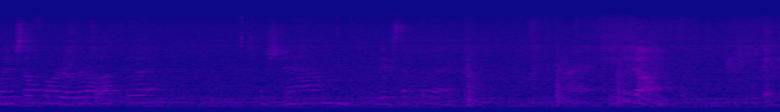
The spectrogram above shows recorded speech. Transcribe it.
Pull yourself forward over that left foot. Push down, big step to the right. Alright, keep it going. Good.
